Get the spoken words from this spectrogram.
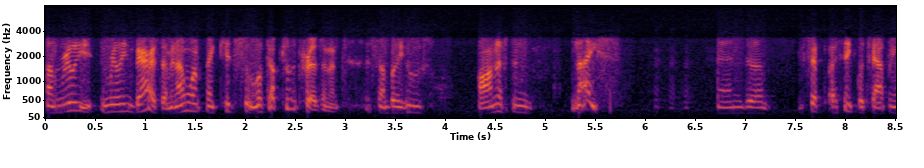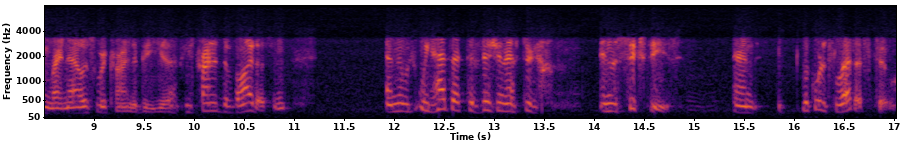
I'm really, I'm really embarrassed. I mean, I want my kids to look up to the president as somebody who's honest and nice. And uh, except, I think what's happening right now is we're trying to be. Uh, trying to divide us, and and was, we had that division after in the '60s, and look what it's led us to.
